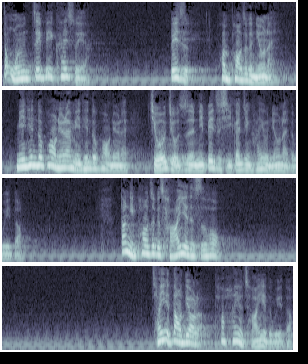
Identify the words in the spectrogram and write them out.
当我们这杯开水啊，杯子换泡这个牛奶，每天都泡牛奶，每天都泡牛奶，久而久之，你杯子洗干净还有牛奶的味道。当你泡这个茶叶的时候，茶叶倒掉了，它还有茶叶的味道。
